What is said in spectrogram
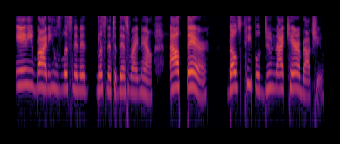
anybody who's listening and listening to this right now. Out there, those people do not care about you.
